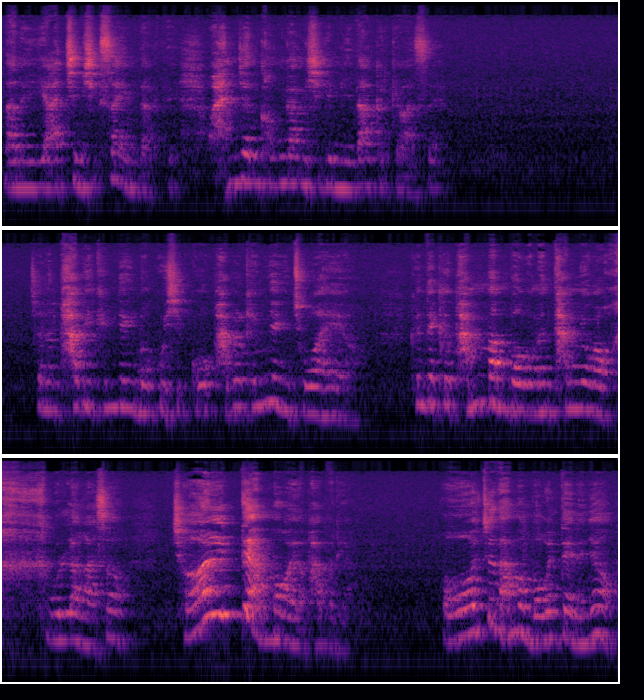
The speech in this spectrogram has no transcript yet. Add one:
나는 이게 아침 식사입니다. 완전 건강식입니다. 그렇게 왔어요. 저는 밥이 굉장히 먹고 싶고 밥을 굉장히 좋아해요. 근데 그 밥만 먹으면 당뇨가 확 올라가서 절대 안 먹어요, 밥을요. 어쩌다 한번 먹을 때는요,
